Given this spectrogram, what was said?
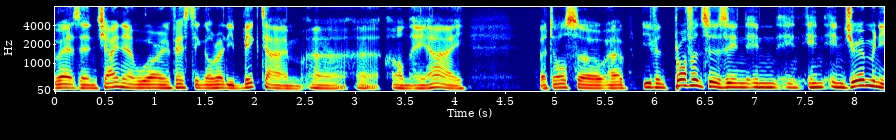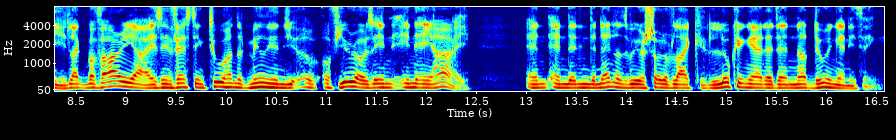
US and China, who are investing already big time uh, uh, on AI, but also uh, even provinces in, in, in, in- Germany, like Bavaria, is investing 200 million eu- of euros in, in AI. And, and then in the Netherlands, we are sort of like looking at it and not doing anything.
